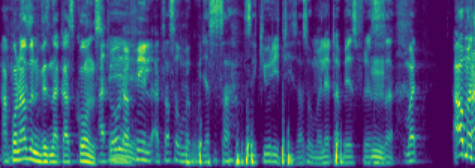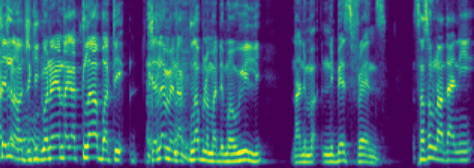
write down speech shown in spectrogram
Akonazo ni vile zinakaa scones. ati wewe feel ati sasa umekuja sasa security sasa umeleta best friend sasa Ma- au machali na wachikigi wanaendaga club ati chali ameenda club na made mawili na ni, ma- ni best friends. Sasa unadhani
